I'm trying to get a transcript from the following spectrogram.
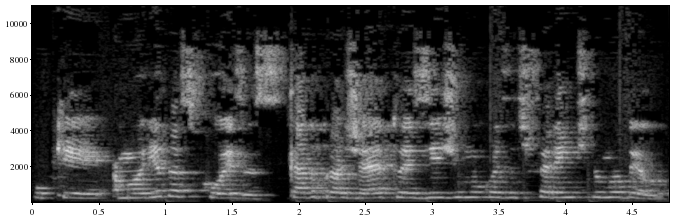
porque a maioria das coisas, cada projeto exige uma coisa diferente do modelo.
